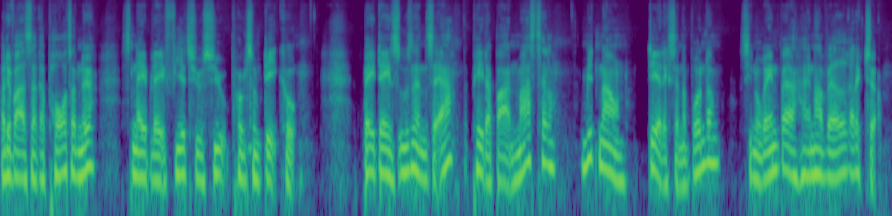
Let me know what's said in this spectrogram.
Og det var altså rapporterne-247.dk. Bag dagens udsendelse er Peter Barn Marstal. Mit navn, det er Alexander Brundum. Sino Renberg, han har været redaktør.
